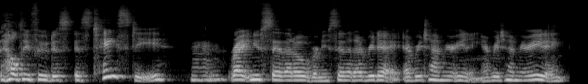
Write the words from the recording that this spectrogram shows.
healthy food is, is tasty mm-hmm. right? And you say that over and you say that every day every time you're eating every time you're eating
